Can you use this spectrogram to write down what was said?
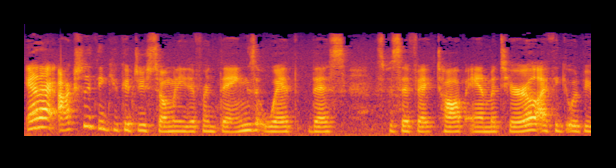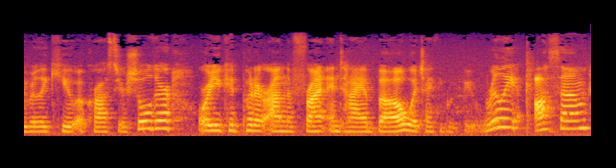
And I actually think you could do so many different things with this specific top and material. I think it would be really cute across your shoulder or you could put it around the front and tie a bow, which I think would be really awesome.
